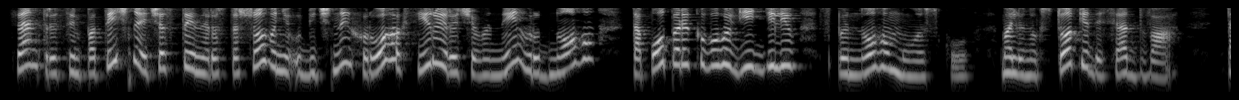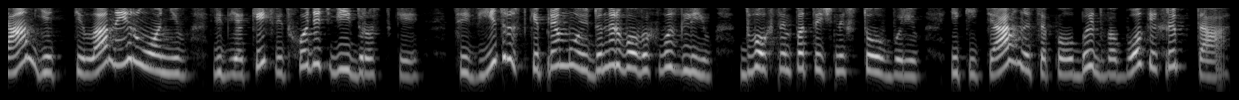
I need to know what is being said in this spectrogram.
Центри симпатичної частини розташовані у бічних рогах сірої речовини грудного та поперекового відділів спинного мозку. Малюнок 152. Там є тіла нейронів, від яких відходять відростки. Ці відростки прямують до нервових вузлів двох симпатичних стовбурів, які тягнуться по обидва боки хребта,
